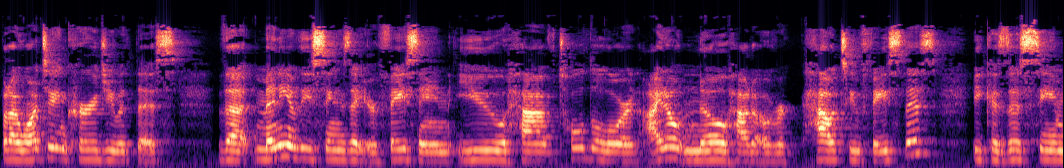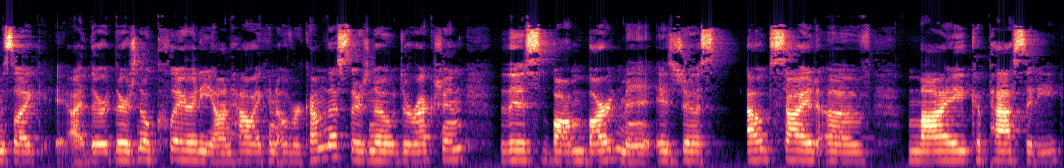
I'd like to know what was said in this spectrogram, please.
But I want to encourage you with this, that many of these things that you're facing, you have told the Lord, I don't know how to over, how to face this because this seems like I, there, there's no clarity on how I can overcome this. There's no direction. This bombardment is just outside of my capacity.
